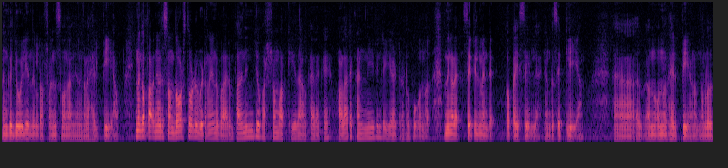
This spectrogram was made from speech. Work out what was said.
നിങ്ങൾക്ക് ജോലി എന്തെങ്കിലും റെഫറൻസ് വന്നാൽ ഞാൻ നിങ്ങളെ ഹെൽപ്പ് ചെയ്യാം. എന്നൊക്കെ പറഞ്ഞ ഒരു സന്തോഷത്തോടെ വിടുന്നതിന് പകരം പതിനഞ്ച് വർഷം വർക്ക് ചെയ്ത ആൾക്കാരൊക്കെ വളരെ കണ്ണീരും കൈയായിട്ടാണ് പോകുന്നത്. നിങ്ങളുടെ സെറ്റിൽമെന്റ് ഇപ്പോൾ പൈസ ഇല്ല ഞങ്ങൾക്ക് സെറ്റിൽ ചെയ്യാം. ഒന്ന് ഒന്ന് ഹെൽപ്പ് ചെയ്യണം. നമ്മൾ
